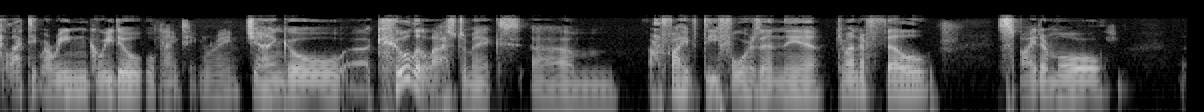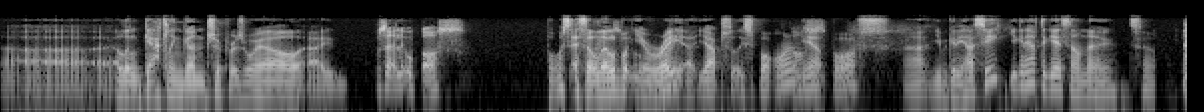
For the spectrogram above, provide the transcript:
Galactic Marine, Guido, Galactic Marine. Django, uh, cool little Astromechs. Um, R5D4's in there, Commander Phil, Spider Maul, uh, a little Gatling gun trooper as well. I, Was that a little Bossk? Boss, it's a little, but Spot you're on, right. uh, You're absolutely spot on. Bossk. Yeah, Bossk. Uh, you were gonna see. You're gonna have to get some now. So.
